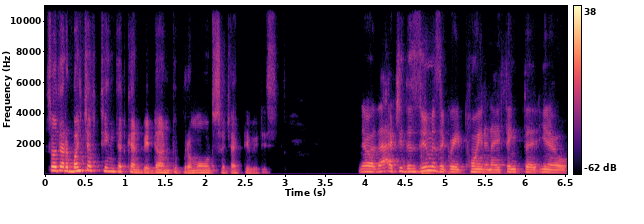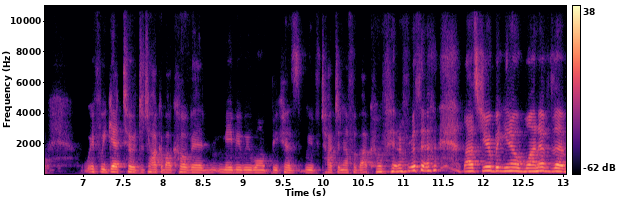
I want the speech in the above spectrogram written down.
So there are a bunch of things that can be done to promote such activities. No, that actually the Zoom is a great point, and I think that you know if we get to to talk about COVID, maybe we won't because we've talked enough about COVID over the last year. But you know, one of the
